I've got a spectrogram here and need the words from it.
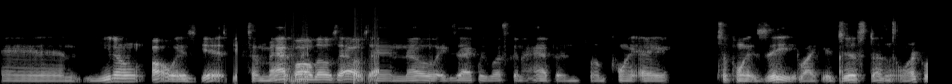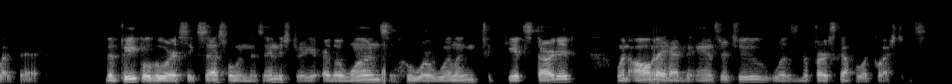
and you don't always get to map all those out and know exactly what's going to happen from point a to point z. Like it just doesn't work like that. The people who are successful in this industry are the ones who were willing to get started when all they had to answer to was the first couple of questions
